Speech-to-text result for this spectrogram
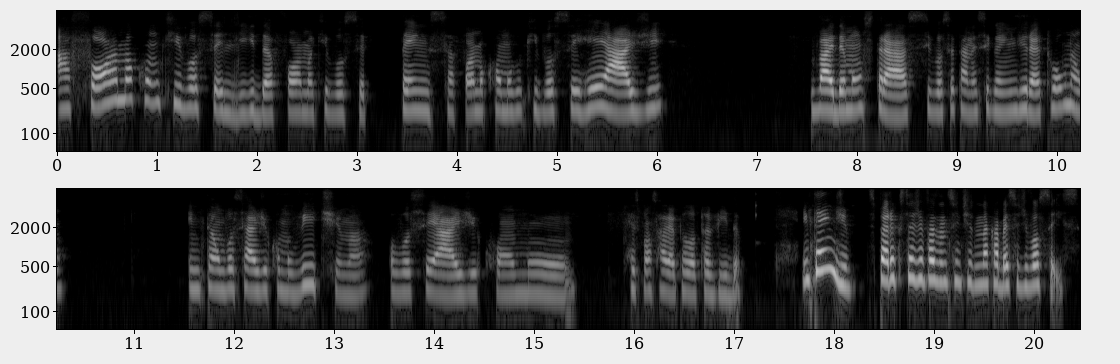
a forma com que você lida, a forma que você pensa, a forma como que você reage vai demonstrar se você tá nesse ganho indireto ou não. Então, você age como vítima ou você age como responsável pela tua vida? Entende? Espero que esteja fazendo sentido na cabeça de vocês.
